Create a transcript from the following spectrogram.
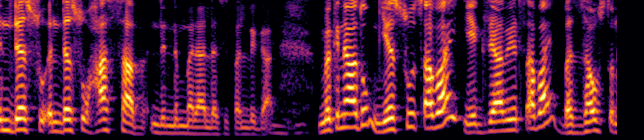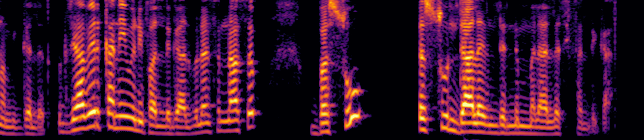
እንደሱ እንደሱ ሀሳብ እንድንመላለስ ይፈልጋል። ምክንያቱም የእሱ ጸባይ የእግዚአብሔር ጸባይ በዛ ውስጥ ነው የሚገለጠው። እግዚአብሔር ከኔ ምን ይፈልጋል ብለን ስናስብ በሱ እሱ እንዳለን እንድንመላለስ ይፈልጋል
